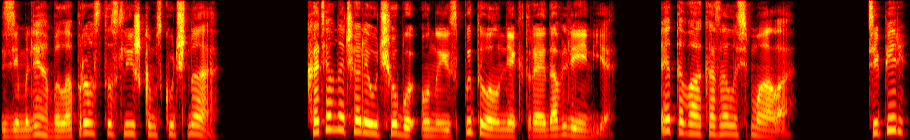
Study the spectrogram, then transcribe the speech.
Земля была просто слишком скучна, Хотя в начале учебы он и испытывал некоторое давление, этого оказалось мало. Теперь,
